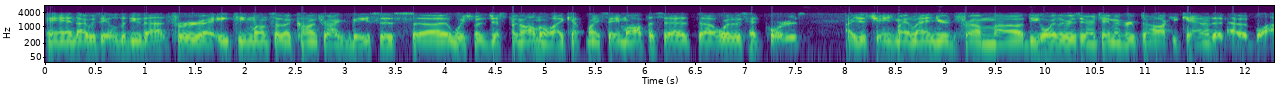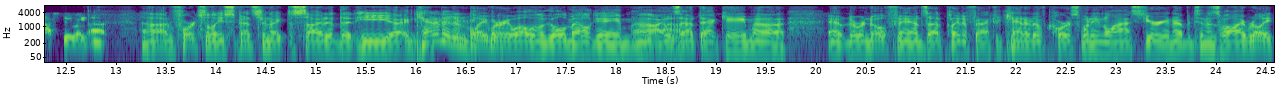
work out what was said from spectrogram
And I was able to do that for uh, 18 months on a contract basis, uh, which was just phenomenal. I kept my same office at uh, Oilers headquarters I just changed my lanyard from uh, the Oilers Entertainment Group to Hockey Canada and had a blast doing that. Uh, unfortunately, Spencer Knight decided that he uh, and Canada didn't play very well in the gold medal game. Uh, I was at that game, uh, and there were no fans. That played a factor. Canada, of course, winning last year in Edmonton as well. I really,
